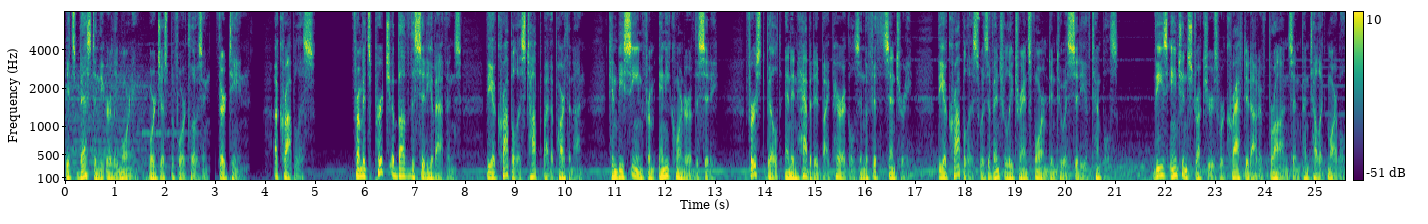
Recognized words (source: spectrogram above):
it's best in the early morning or just before closing. 13. Acropolis. From its perch above the city of Athens, the Acropolis topped by the Parthenon can be seen from any corner of the city. First built and inhabited by Pericles in the 5th century, the Acropolis was eventually transformed into a city of temples. These ancient structures were crafted out of bronze and Pentelic marble,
